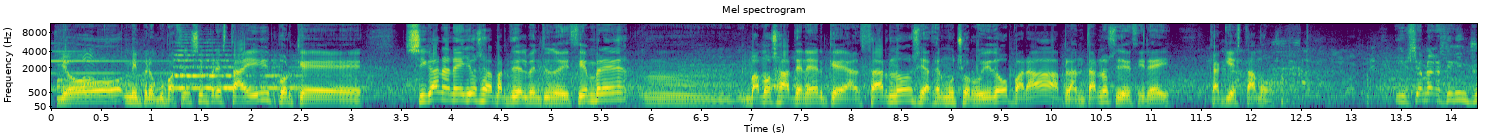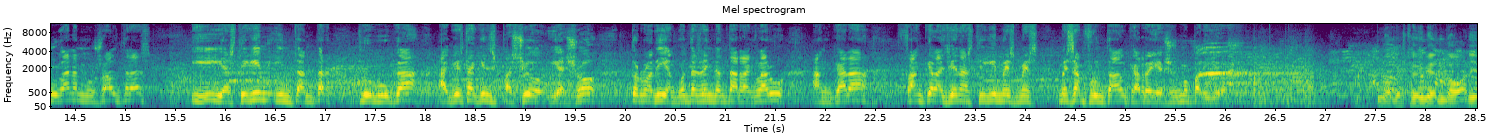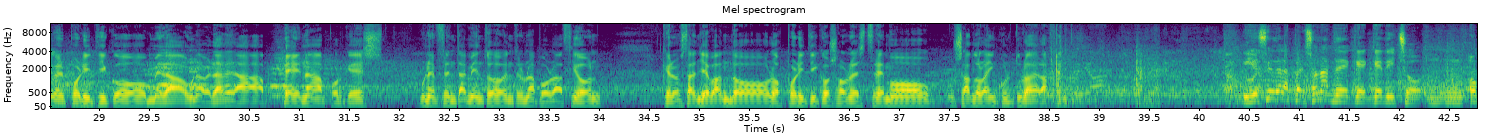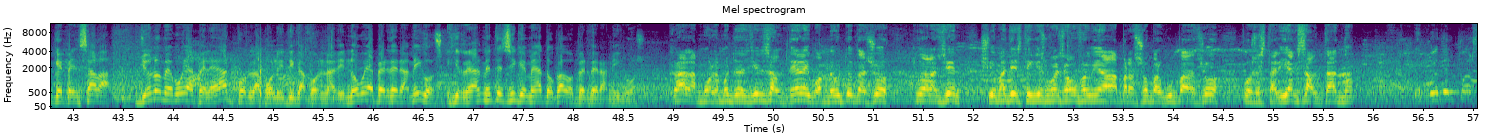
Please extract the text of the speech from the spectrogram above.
Yo, mi preocupación siempre está ahí porque si ganan ellos a partir del 21 de diciembre, mmm, vamos a tener que alzarnos y hacer mucho ruido para plantarnos y decir, hey, que aquí estamos. i sembla que estiguin jugant amb nosaltres i estiguin intentant provocar aquesta crispació i això, torno a dir, en comptes d'intentar arreglar-ho, encara fan que la gent estigui més, més, més enfrontada al carrer i això és molt. Lo que estoy viviendo a nivel político me da una verdadera pena porque es un enfrentamiento entre una población que lo están llevando los políticos a un extremo usando la incultura de la gente. Y yo soy de las personas de que, que he dicho, mm, o que pensaba, yo no me voy a pelear por la política con nadie, no voy a perder amigos. Y realmente sí que me ha tocado perder amigos. Clar, la, la molta gent s'altera i quan veu tot això, tota la gent, si jo mateix tingués qualsevol família a la presó per culpa d'això, doncs estaria exaltat, no?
